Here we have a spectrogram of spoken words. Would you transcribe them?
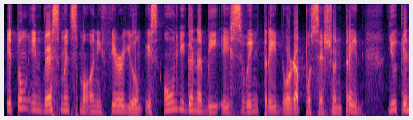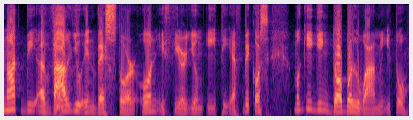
Itong investments mo on Ethereum is only gonna be a swing trade or a possession trade. You cannot be a value investor on Ethereum ETF because magiging double whammy ito.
